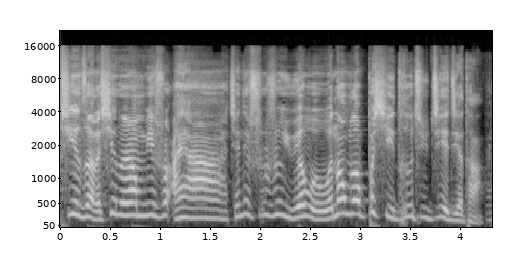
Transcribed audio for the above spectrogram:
现在了，现在让我们一说，哎呀，今天叔叔约我，我能不能不洗头去见见他？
